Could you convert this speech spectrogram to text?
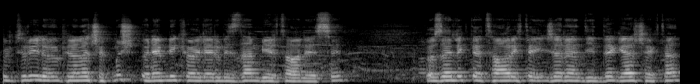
kültürüyle ön plana çıkmış önemli köylerimizden bir tanesi. Özellikle tarihte incelendiğinde gerçekten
